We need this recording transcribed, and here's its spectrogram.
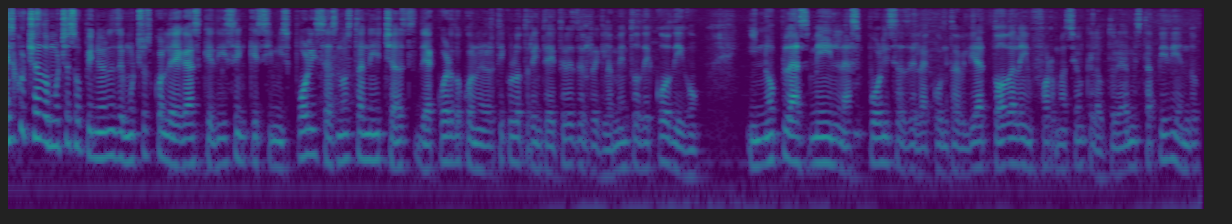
he escuchado muchas opiniones de muchos colegas que dicen que si mis pólizas no están hechas de acuerdo con el artículo 33 del reglamento de código y no plasmé en las pólizas de la contabilidad toda la información que la autoridad me está pidiendo,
